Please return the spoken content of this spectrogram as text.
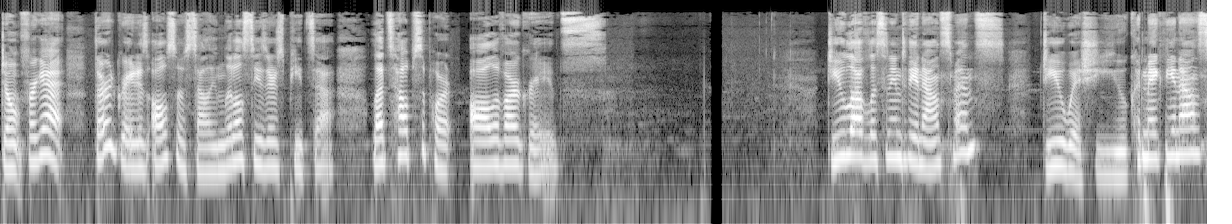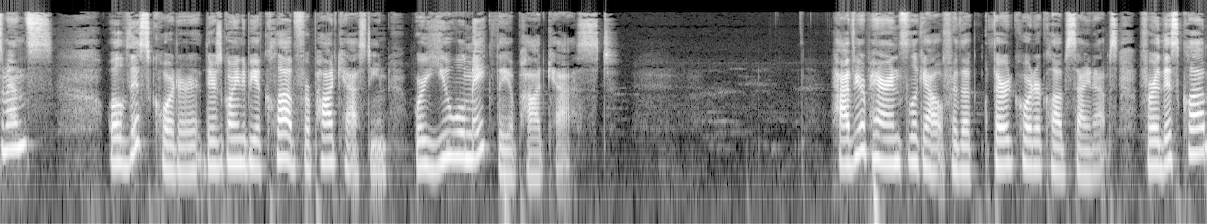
Don't forget, third grade is also selling Little Caesars Pizza. Let's help support all of our grades. Do you love listening to the announcements? Do you wish you could make the announcements? Well, this quarter, there's going to be a club for podcasting where you will make the podcast. Have your parents look out for the third quarter club signups for this club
